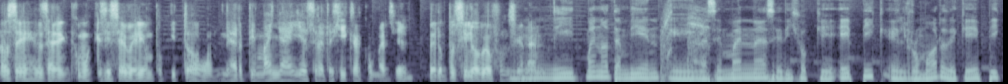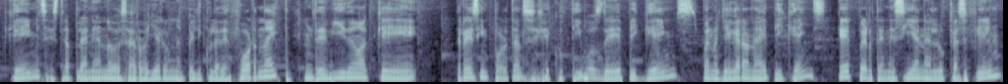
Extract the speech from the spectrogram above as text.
No sé, o sea, como que sí se vería un poquito de artimaña y estratégica comercial, pero pues sí lo veo funcionando. Y bueno, también en la semana se dijo que Epic, el rumor de que Epic Games está planeando desarrollar una película de Fortnite debido a que tres importantes ejecutivos de Epic Games, bueno, llegaron a Epic Games, que pertenecían a Lucasfilm,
